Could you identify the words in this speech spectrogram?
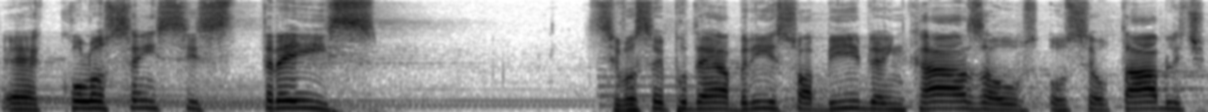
é, Colossenses 3, Se você puder abrir sua Bíblia em casa ou, ou seu tablet,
